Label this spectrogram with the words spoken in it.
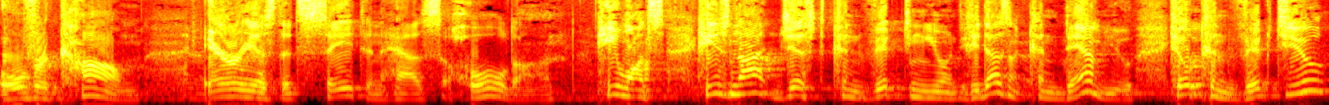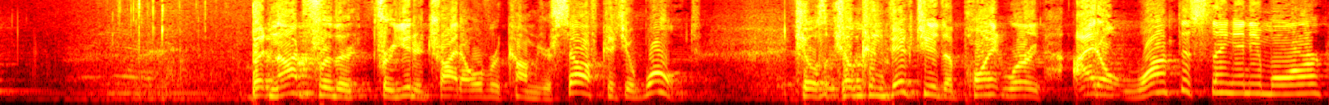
overcome areas that Satan has a hold on. He wants, he's not just convicting you, and he doesn't condemn you. He'll convict you, but not for, the, for you to try to overcome yourself, because you won't. He'll, he'll convict you to the point where I don't want this thing anymore,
